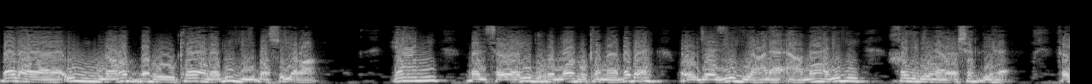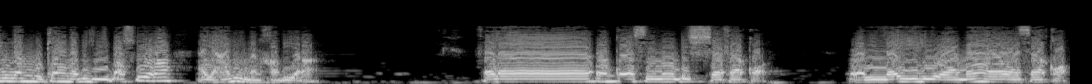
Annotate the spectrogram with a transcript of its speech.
بلى إن ربه كان به بصيرا. يعني بل سيعيده الله كما بدأ ويجازيه على أعماله خيرها وشرها فإنه كان به بصيرا أي عليما خبيرا. فلا أقسم بالشفق والليل وما وسق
